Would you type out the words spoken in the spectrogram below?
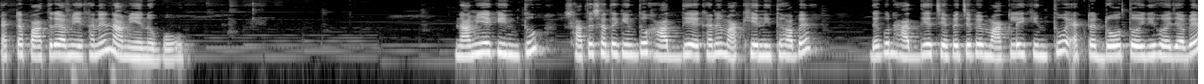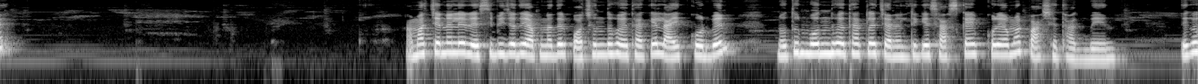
একটা পাত্রে আমি এখানে নামিয়ে নেব। নামিয়ে কিন্তু সাথে সাথে কিন্তু হাত দিয়ে এখানে মাখিয়ে নিতে হবে। দেখুন, হাত দিয়ে চেপে চেপে মাখলেই কিন্তু একটা ডো তৈরি হয়ে যাবে। আমার চ্যানেলের রেসিপি যদি আপনাদের পছন্দ হয়ে থাকে, লাইক করবেন। নতুন বন্ধু হয়ে থাকলে চ্যানেলটিকে সাবস্ক্রাইব করে আমার পাশে থাকবেন। দেখো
